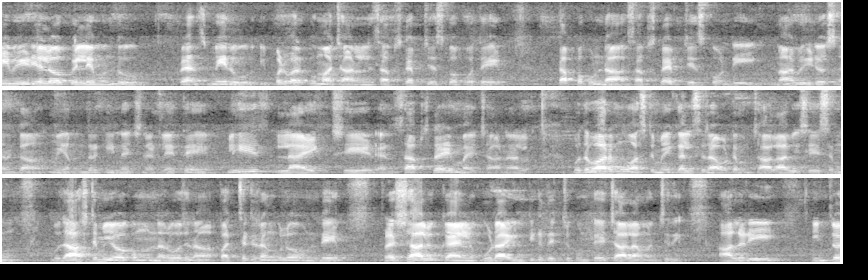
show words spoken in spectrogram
ఈ వీడియోలోకి వెళ్ళే ముందు ఫ్రెండ్స్ మీరు ఇప్పటివరకు మా ఛానల్ని సబ్స్క్రైబ్ చేసుకోకపోతే తప్పకుండా సబ్స్క్రైబ్ చేసుకోండి. నా వీడియోస్ కనుక మీ అందరికీ నచ్చినట్లయితే please like share and subscribe my channel. బుధవారము అష్టమి కలిసి రావటం చాలా విశేషము. బుధాష్టమి యోగం ఉన్న రోజున పచ్చటి రంగులో ఉండే ఫ్రెష్ యాలుక్కాయలను కూడా ఇంటికి తెచ్చుకుంటే చాలా మంచిది. ఆల్రెడీ ఇంట్లో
